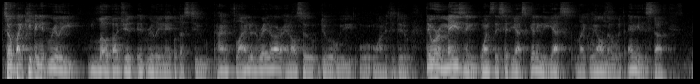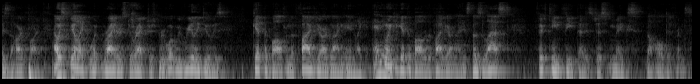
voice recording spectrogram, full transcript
So by keeping it really low budget, it really enabled us to kind of fly under the radar and also do what we wanted to do. They were amazing once they said yes. Getting the yes, like we all know with any of this stuff, is the hard part. I always feel like what writers, directors, what we really do is get the ball from the five yard line in. Like anyone can get the ball to the five yard line. It's those last 15 feet that is just makes the whole difference.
